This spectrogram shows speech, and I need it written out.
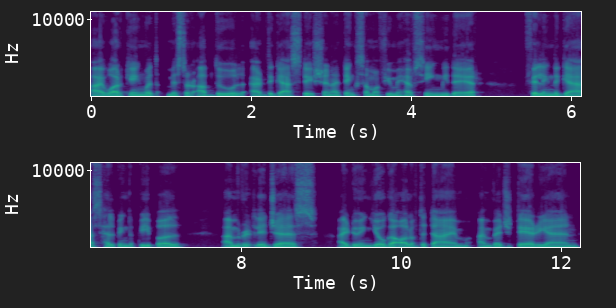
I working with Mr. Abdul at the gas station. I think some of you may have seen me there, filling the gas, helping the people. I'm religious. I doing yoga all of the time. I'm vegetarian.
